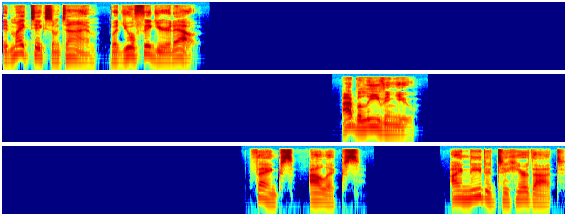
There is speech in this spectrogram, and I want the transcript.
It might take some time, but you'll figure it out. I believe in you. Thanks, Alex. I needed to hear that.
